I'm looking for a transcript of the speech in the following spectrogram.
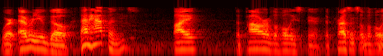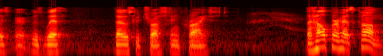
wherever you go. That happens by the power of the Holy Spirit, the presence of the Holy Spirit who's with those who trust in Christ. The Helper has come.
